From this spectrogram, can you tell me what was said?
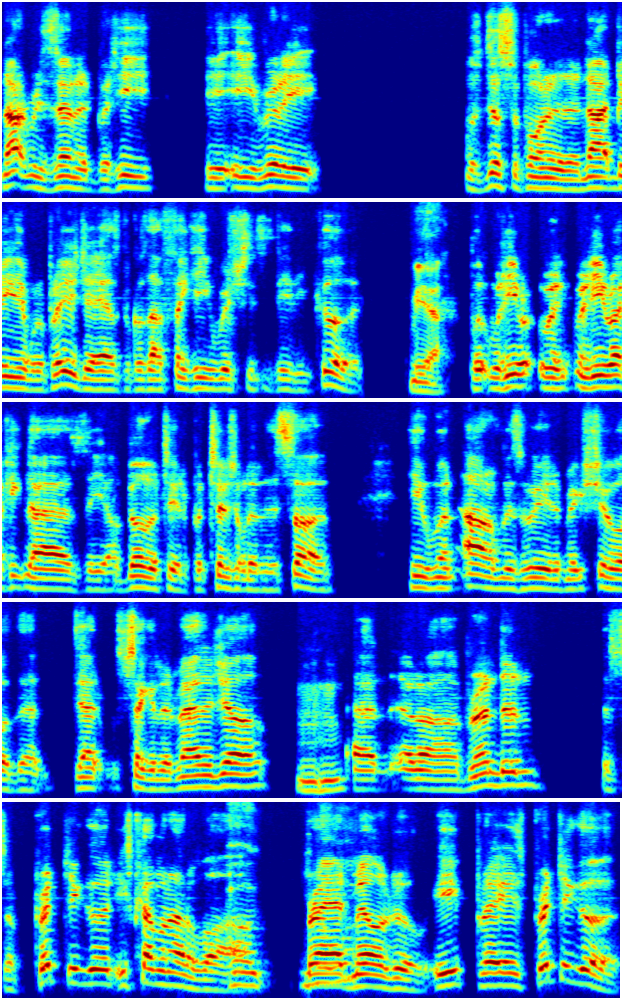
not resented, but he he he really was disappointed in not being able to play jazz because I think he wishes that he could. Yeah, But when he when, when he recognized the ability, the potential in his son, he went out of his way to make sure that that was taken advantage of. hmm And and uh, Brendan is a pretty good. He's coming out of uh, Oh, Brad Mehldau. He plays pretty good.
